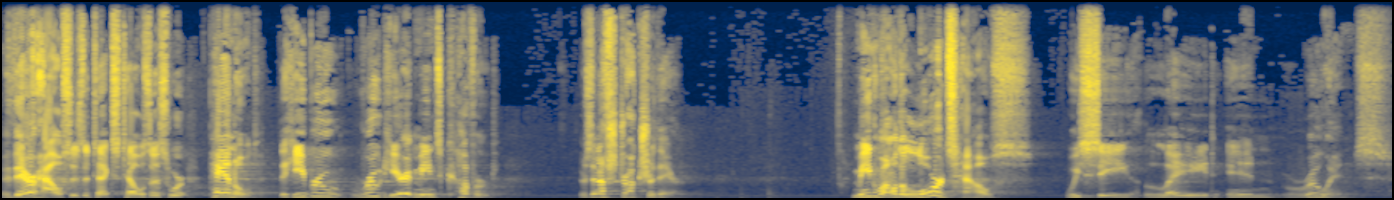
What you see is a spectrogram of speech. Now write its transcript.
Their houses, the text tells us, were paneled. The Hebrew root here, it means covered. There's enough structure there. Meanwhile, the Lord's house we see laid in ruins.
